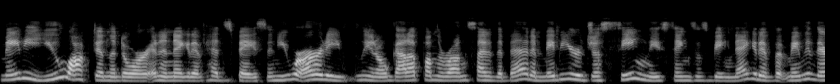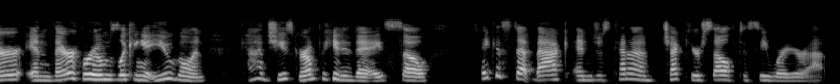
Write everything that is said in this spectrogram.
Maybe you walked in the door in a negative headspace and you were already, you know, got up on the wrong side of the bed, and maybe you're just seeing these things as being negative, but maybe they're in their rooms looking at you going, God, she's grumpy today. So, take a step back and just kind of check yourself to see where you're at.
